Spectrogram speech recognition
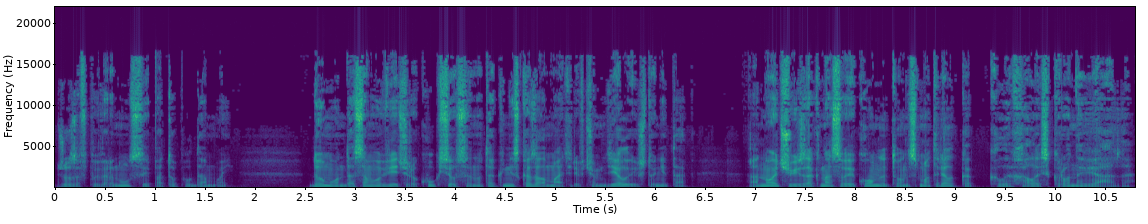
Джозеф повернулся и потопал домой. Дома он до самого вечера куксился, но так и не сказал матери, в чем дело и что не так. А ночью из окна своей комнаты он смотрел, как колыхалась крона вяза,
